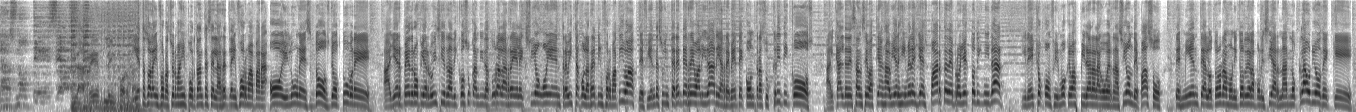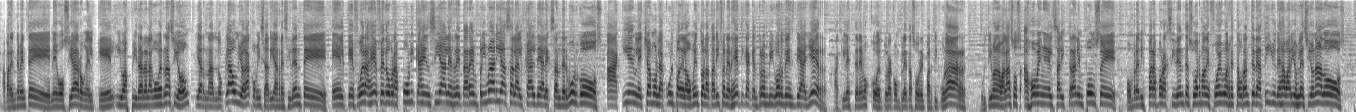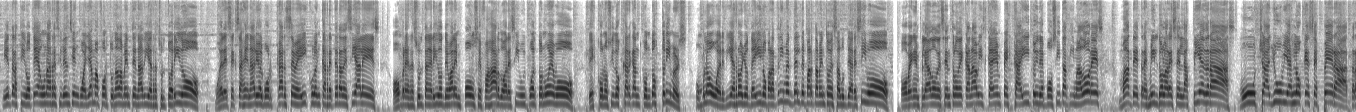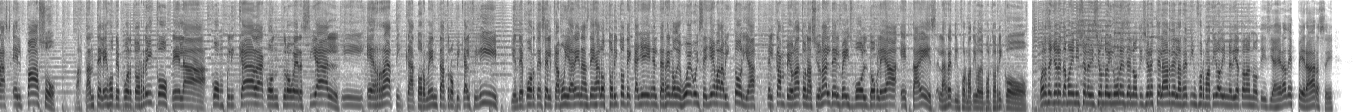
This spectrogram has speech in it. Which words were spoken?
Las noticias. La red le informa. Y estas son las informaciones más importantes en la red La Informa para hoy, lunes 2 de octubre. Ayer Pedro Pierluisi radicó su candidatura a la reelección. Hoy en entrevista con la red informativa defiende su interés de revalidar y arremete contra sus críticos. Alcalde de San Sebastián Javier Jiménez ya es parte de Proyecto Dignidad y de hecho confirmó que va a aspirar a la gobernación. De paso, desmiente al otrora monitor de la policía Arnaldo Claudio de que aparentemente negociaron el que él iba a aspirar a la gobernación y Arnaldo Claudio a la comisaría residente. El que fuera jefe de obras públicas en Ciales retará en primarias al alcalde Alexander Burgos, a quien le echamos la culpa del aumento a la tarifa energética que entró en vigor desde ayer. Aquí les tenemos cobertura completa sobre el particular. Ultiman a balazos a joven en el Salistral en Ponce. Hombre dispara por accidente su arma de fuego en restaurante de Atillo y deja varios lesionados. Mientras tirotean una residencia en Guayama, afortunadamente nadie resultó herido. Muere sexagenario al volcarse vehículo en carretera de Ciales. Hombres resultan heridos de bala en Ponce, Fajardo, Arecibo y Puerto Nuevo. Desconocidos cargan con dos trimmers, un blower, 10 rollos de hilo para trimmer del Departamento de Salud de Arecibo. Joven empleado de centro de cannabis cae en pescadito y deposita timadores más de 3 mil dólares en las piedras. Mucha lluvia es lo que se espera tras el paso bastante lejos de Puerto Rico, de la complicada, controversial y errática tormenta tropical Philip. Y en deportes, el Camuy Arenas deja a los toritos de Calle en el terreno de juego y se lleva la victoria del Campeonato Nacional del Béisbol AA. Esta es la red informativa de Puerto Rico. Bueno, señores, damos inicio a la edición de hoy lunes del Noticiero Estelar de la red informativa de inmediato a las noticias. Era de esperarse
